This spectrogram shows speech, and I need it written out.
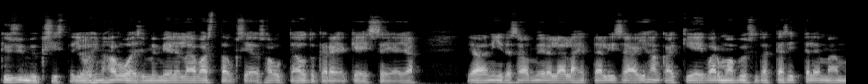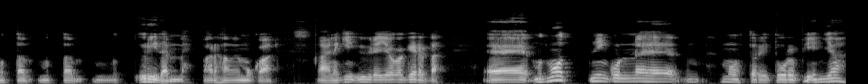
kysymyksistä, joihin haluaisimme mielellään vastauksia, jos haluatte autokäräjäkeissejä ja ja niitä saa mielellään lähettää lisää. Ihan kaikki ei varmaan pystytä käsittelemään, mutta, mutta, mutta yritämme parhaamme mukaan. Ainakin yhden joka kerta. Eh, mutta muut, niin kun, moottoriturpiin ja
